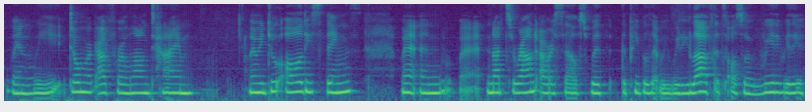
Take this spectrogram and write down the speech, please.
when we don't work out for a long time, when we do all these things when, and uh, not surround ourselves with the people that we really love, that's also a really, really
